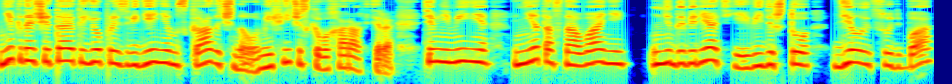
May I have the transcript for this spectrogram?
Некоторые считают ее произведением сказочного, мифического характера. Тем не менее, нет оснований не доверять ей, видя, что делает судьба,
